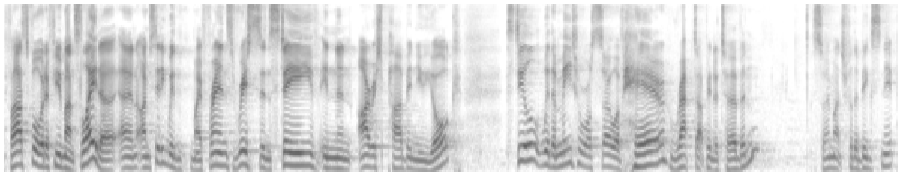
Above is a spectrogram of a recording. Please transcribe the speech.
Fast forward a few months later, and I'm sitting with my friends Riss and Steve in an Irish pub in New York, still with a metre or so of hair wrapped up in a turban. So much for the big snip.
